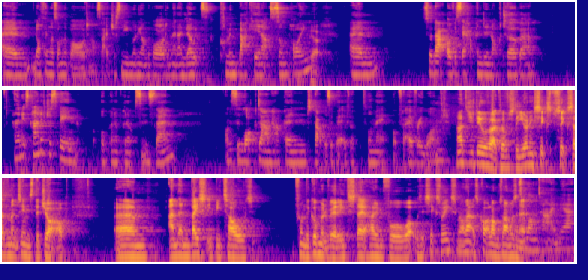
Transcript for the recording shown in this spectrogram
Um, nothing was on the board, and I was like, I just need money on the board, and then I know it's coming back in at some point. Yeah. Um, so that obviously happened in October. And then it's kind of just been up and up and up since then. Obviously, lockdown happened. That was a bit of a plummet but for everyone. How did you deal with that? Because obviously, you're only six, six, seven months into the job, um, and then basically be told from the government really to stay at home for what was it, six weeks? Well, that was quite a long time, wasn't It it? a long time, yeah.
